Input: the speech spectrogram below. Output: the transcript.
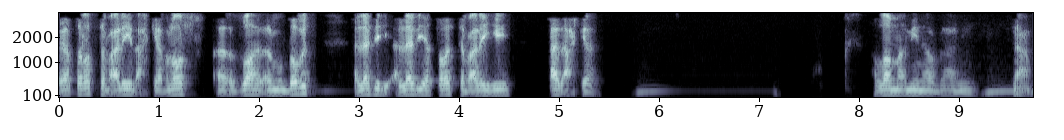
يترتب عليه الأحكام. الوصف الظاهر المنضبط الذي الذي يترتب عليه الأحكام. اللهم أمين يا رب العالمين. نعم.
